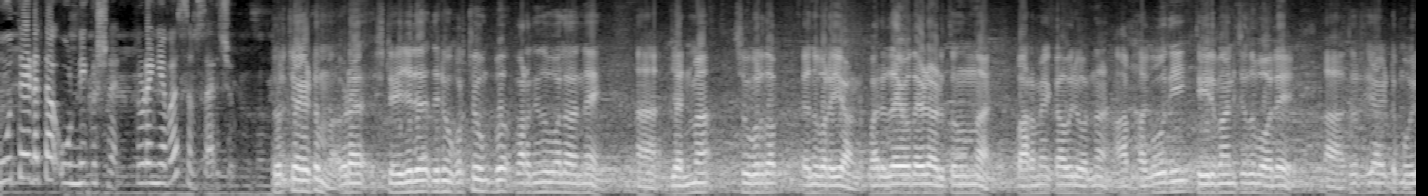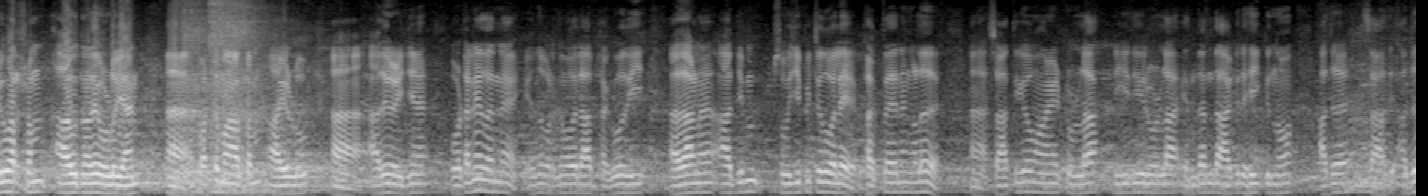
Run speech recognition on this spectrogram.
മൂത്തേടത്ത് ഉണ്ണികൃഷ്ണൻ തുടങ്ങിയവർ സംസാരിച്ചു. തീർച്ചയായിട്ടും ഇവിടെ സ്റ്റേജിൽ ഇതിന് കുറച്ച് മുമ്പ് പറഞ്ഞതുപോലെ തന്നെ ജന്മ സുഹൃതം എന്ന് പറയുകയാണ്. പരദേവതയുടെ അടുത്തു നിന്ന് പാറമേക്കാവിൽ വന്ന് ആ ഭഗവതി തീരുമാനിച്ചതുപോലെ തീർച്ചയായിട്ടും ഒരു വർഷം ആകുന്നതേ ഉള്ളൂ ഞാൻ പത്ത് മാസം ആയുള്ളൂ. അത് കഴിഞ്ഞ് ഉടനെ തന്നെ എന്ന് പറഞ്ഞ പോലെ ആ ഭഗവതി അതാണ് ആദ്യം സൂചിപ്പിച്ചതുപോലെ ഭക്തജനങ്ങൾ സാത്വികമായിട്ടുള്ള രീതിയിലുള്ള എന്തെന്ത് ആഗ്രഹിക്കുന്നോ അത് സാധി അത്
